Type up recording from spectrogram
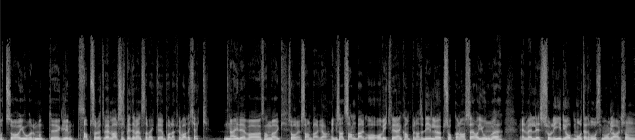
Godset og gjorde det mot eh, Glimt. Absolutt. Hvem var det som spilte venstreback på Lerkendal? Var det Kjekk? Nei, det var Sandberg. Sorry, Sandberg, ja. Ikke sant? Sandberg og, og Vikne i den kampen. altså De løp sokkene av seg og gjorde en veldig solid jobb mot et Rosenborg-lag som,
